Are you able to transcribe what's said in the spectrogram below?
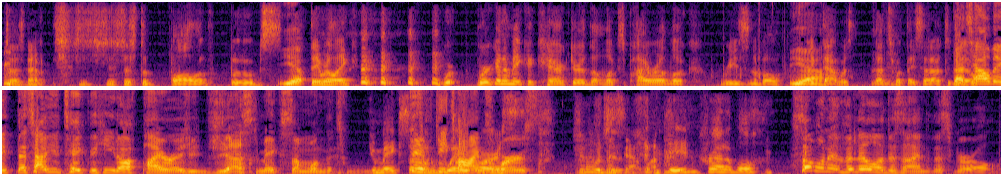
Doesn't have. She's she's just a ball of boobs. Yep. They were like, "We're we're gonna make a character that looks Pyra look reasonable." Yeah. like that was that's what they set out to That's do. That's how they. That's how you take the heat off Pyra. Is you just make someone that's you make someone fifty way times worse. worse. Just which make is that one. incredible. Someone at Vanilla designed this girl.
